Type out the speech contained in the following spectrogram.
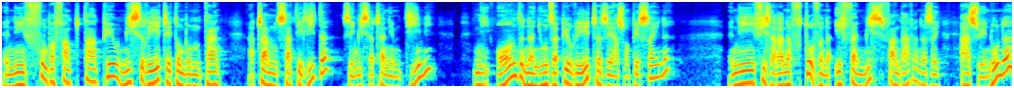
ny fomba fampitam-peo misy rehetra eto ambonin'ny tany, hatramin'ny satelita, izay misy hatrany amin'ny dimy, ny ondes na ny onjam-peo rehetra izay azo ampiasaina, ny fizarana fitaovana efa misy fandaharana izay azo henoina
